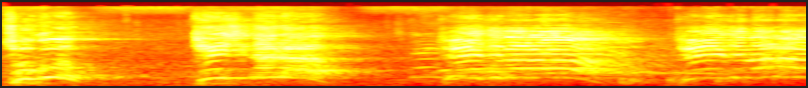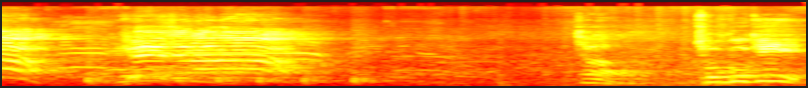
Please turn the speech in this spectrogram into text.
조국 퇴진하라! 퇴진하라. 퇴진하라. 퇴진하라. 자, 조국이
